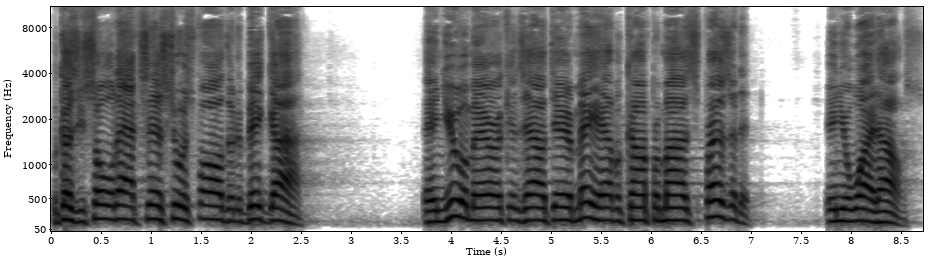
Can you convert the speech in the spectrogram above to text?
because he sold access to his father, the big guy. And you Americans out there may have a compromised president in your White House.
